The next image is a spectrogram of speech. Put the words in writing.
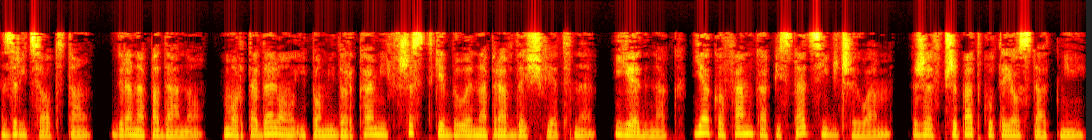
z ricottą, grana padano, mortadelą i pomidorkami wszystkie były naprawdę świetne. Jednak, jako fanka pistacji liczyłam, że w przypadku tej ostatniej,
